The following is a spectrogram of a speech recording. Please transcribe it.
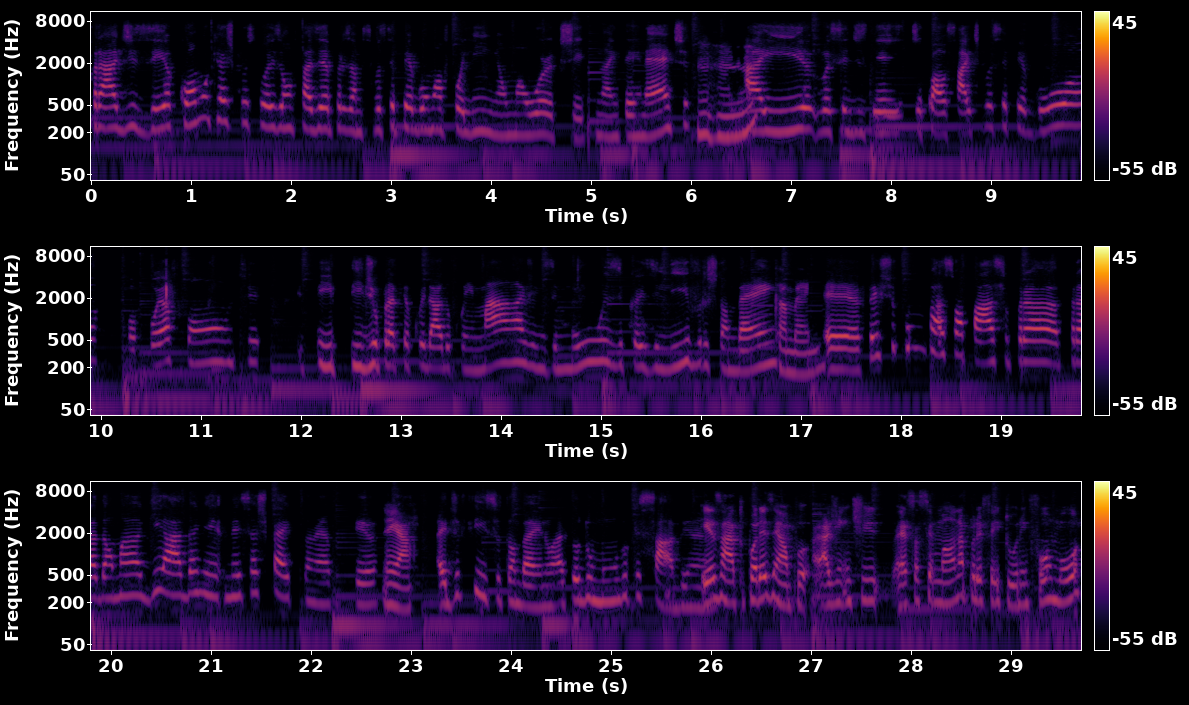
para dizer como que as pessoas vão fazer, por exemplo, se você pegou uma folhinha, uma worksheet na internet, uhum. aí você dizer de qual site você pegou, qual foi a fonte, e pediu para ter cuidado com imagens e músicas e livros também. Também. É, fez tipo um passo a passo para dar uma guiada nesse aspecto, né? Porque é. é difícil também, não é todo mundo que sabe. Né? Exato. Por exemplo, a gente, essa semana, a prefeitura informou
